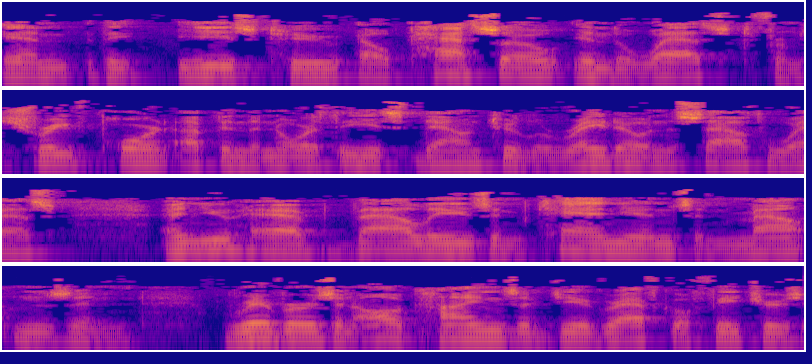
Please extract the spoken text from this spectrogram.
in the east to El Paso in the west, from Shreveport up in the northeast down to Laredo in the southwest. And you have valleys and canyons and mountains and rivers and all kinds of geographical features,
